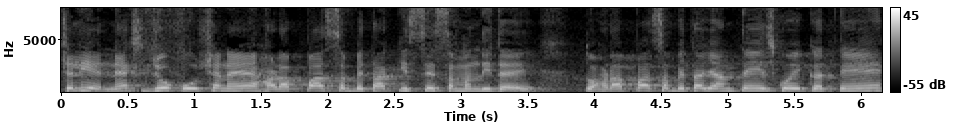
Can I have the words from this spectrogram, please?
चलिए नेक्स्ट जो क्वेश्चन है हड़प्पा सभ्यता किससे संबंधित है? तो हड़प्पा सभ्यता जानते हैं, इसको एक कहते हैं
